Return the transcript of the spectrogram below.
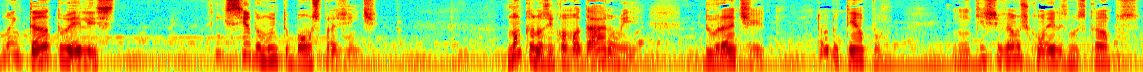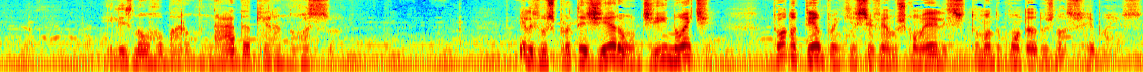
No entanto, eles têm sido muito bons para a gente. Nunca nos incomodaram e, durante todo o tempo em que estivemos com eles nos campos, eles não roubaram nada que era nosso. Eles nos protegeram dia e noite, todo o tempo em que estivemos com eles, tomando conta dos nossos rebanhos.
